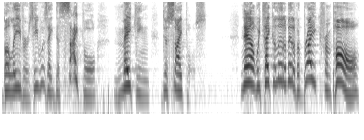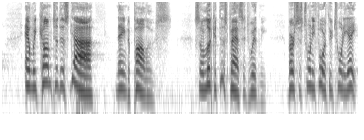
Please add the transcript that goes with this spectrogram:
believers. He was a disciple making disciples. Now we take a little bit of a break from Paul and we come to this guy named Apollos. So look at this passage with me, verses 24 through 28.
